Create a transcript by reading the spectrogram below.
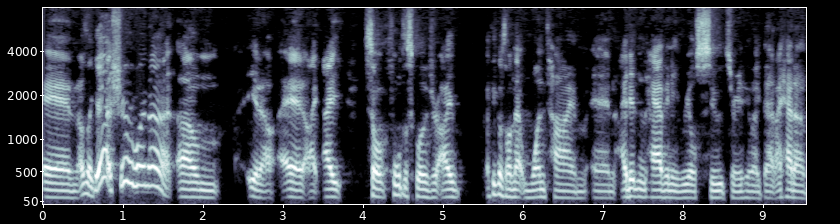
and I was like, "Yeah, sure, why not?" Um, you know, and I, I so full disclosure, I I think it was on that one time, and I didn't have any real suits or anything like that. I had a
